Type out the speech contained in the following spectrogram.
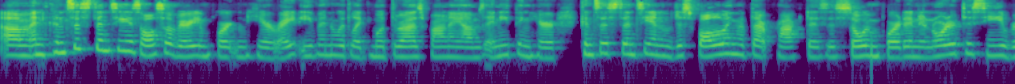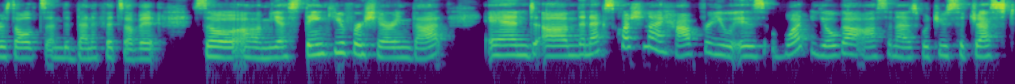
Um and consistency is also very important here right? Even with like mudras pranayams anything here consistency and just following with that practice is so important in order to see results and the benefits of it. So um yes thank you for sharing that. And um, the next question I have for you is what yoga asanas would you suggest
